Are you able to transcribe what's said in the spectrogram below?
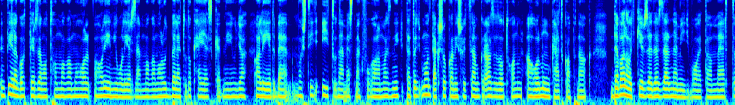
én tényleg ott érzem otthon magam, ahol, ahol én jól érzem magam, ahol úgy bele tudok helyezkedni ugye a létbe. Most így, így tudnám ezt megfogalmazni. Tehát, hogy mondták sokan is, hogy számukra az az otthon, ahol munkát kapnak. De valahogy képzeld, ezzel nem így voltam, mert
